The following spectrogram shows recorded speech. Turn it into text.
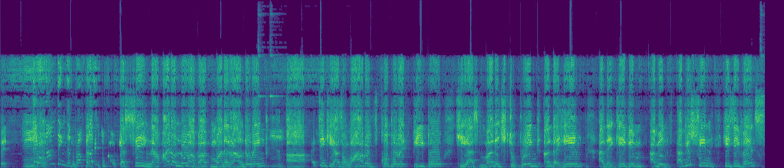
it. Mm. There's So- something the prophet is what we are seeing now. I don't know about money laundering. Mm. Uh, I think he has a lot of corporate people he has managed to bring under him, and they give him. I mean, have you seen his events?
